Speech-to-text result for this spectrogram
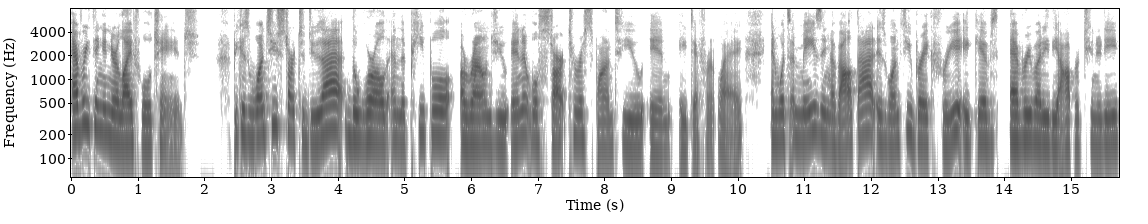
everything in your life will change because once you start to do that the world and the people around you in it will start to respond to you in a different way. And what's amazing about that is once you break free it gives everybody the opportunity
